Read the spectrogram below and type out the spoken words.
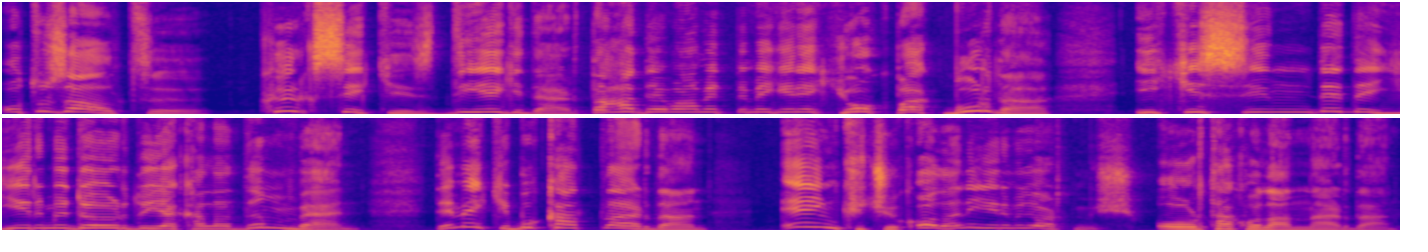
36, 48 diye gider. Daha devam etmeme gerek yok. Bak burada ikisinde de 24'ü yakaladım ben. Demek ki bu katlardan en küçük olanı 24'müş. Ortak olanlardan.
